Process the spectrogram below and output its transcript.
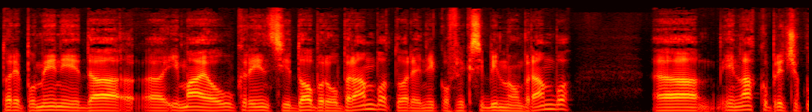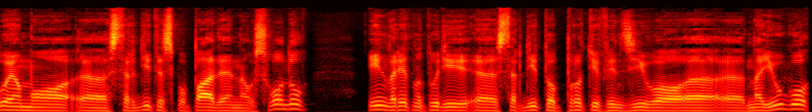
Torej, pomeni, da uh, imajo Ukrajinci dobro obrambo, torej neko fleksibilno obrambo. Uh, in lahko pričakujemo uh, srdite spopade na vzhodu, in verjetno tudi uh, srdito protiofenzivo uh, na jugu,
